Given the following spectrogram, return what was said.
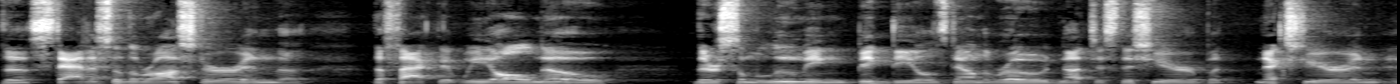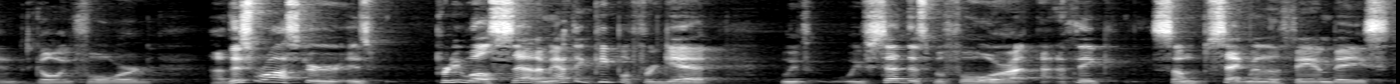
the status of the roster and the the fact that we all know there's some looming big deals down the road, not just this year, but next year and, and going forward. Uh, this roster is pretty well set. I mean, I think people forget we've we've said this before. I, I think some segment of the fan base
